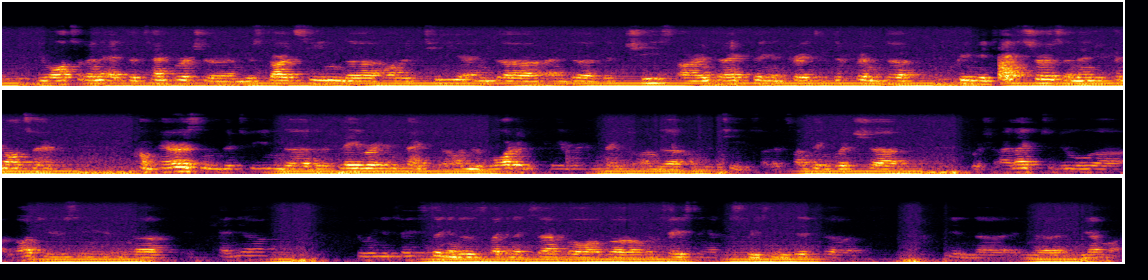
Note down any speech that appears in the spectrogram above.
tea, you also then add the temperature, and you start seeing the, how the tea and uh, and uh, the cheese are interacting and creates different uh, creamy textures, and then you can also have comparison between the, the flavor impact on the water, the flavor impact on the on the tea. So that's something which uh, which I like to do uh, a lot. Seeing in in Kenya doing a tasting, and this is like an example of, of a tasting I just recently did in in Myanmar.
